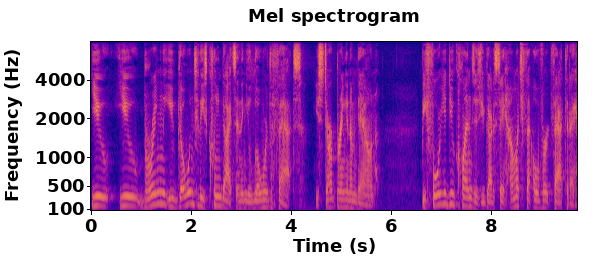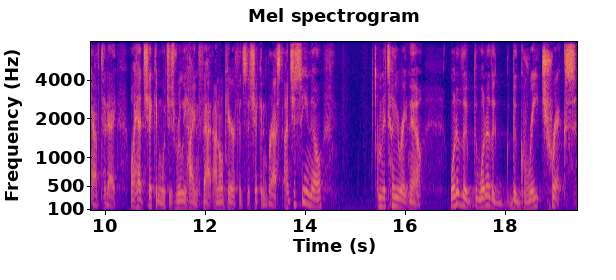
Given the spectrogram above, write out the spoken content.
You you bring the, you go into these clean diets and then you lower the fats. You start bringing them down. Before you do cleanses, you got to say how much fat, overt fat did I have today? Well, I had chicken, which is really high in fat. I don't care if it's the chicken breast. I, just so you know, I'm going to tell you right now. One of the, the one of the the great tricks.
